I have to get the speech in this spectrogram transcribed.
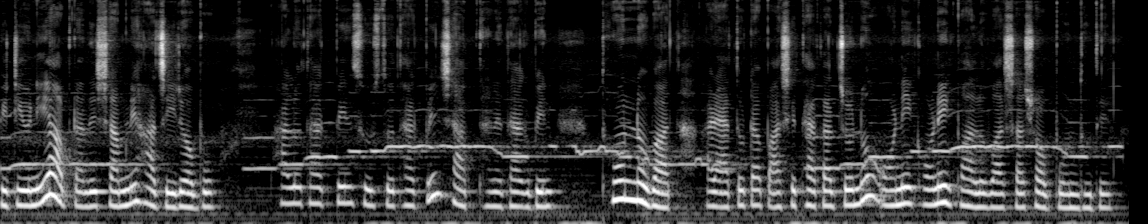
ভিডিও নিয়ে আপনাদের সামনে হাজির হব। ভালো থাকবেন, সুস্থ থাকবেন, সাবধানে থাকবেন। ধন্যবাদ। আর এতটা পাশে থাকার জন্য অনেক অনেক ভালোবাসা সব বন্ধুদের।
